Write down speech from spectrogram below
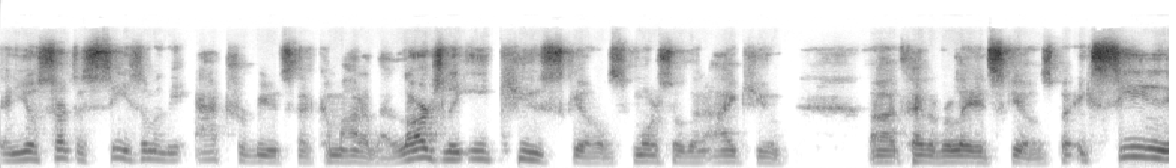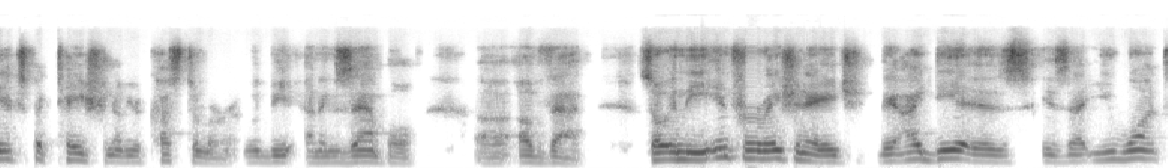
and you'll start to see some of the attributes that come out of that, largely EQ skills more so than IQ uh, type of related skills. But exceeding the expectation of your customer would be an example uh, of that. So in the information age, the idea is is that you want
